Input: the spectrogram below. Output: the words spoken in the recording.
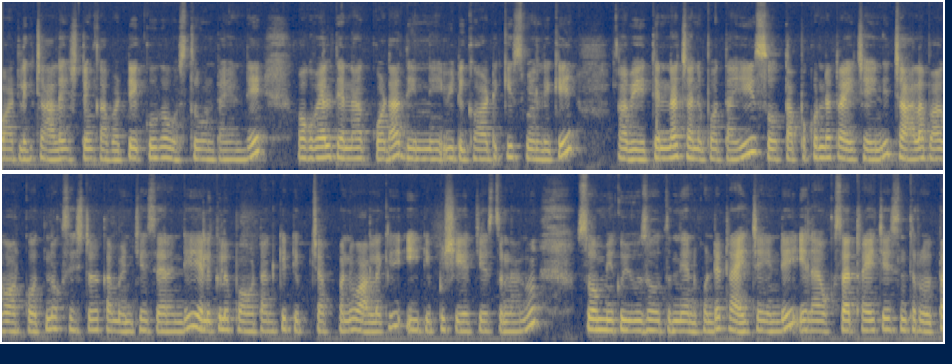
వాటికి చాలా ఇష్టం కాబట్టి ఎక్కువగా వస్తూ ఉంటాయండి. ఒకవేళ తిన్నాక కూడా దీన్ని వీటి ఘాటుకి స్మెల్కి అవి తిన్నా చనిపోతాయి. సో తప్ప తప్పకుండా ట్రై చేయండి. చాలా బాగా వర్క్ అవుతుంది. ఒక సిస్టర్ కమెంట్ చేశారండి ఎలుకలు పోవటానికి టిప్ చెప్పని వాళ్ళకి ఈ టిప్ షేర్ చేస్తున్నాను. సో మీకు యూజ్ అవుతుంది అనుకుంటే ట్రై చేయండి. ఇలా ఒకసారి ట్రై చేసిన తర్వాత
